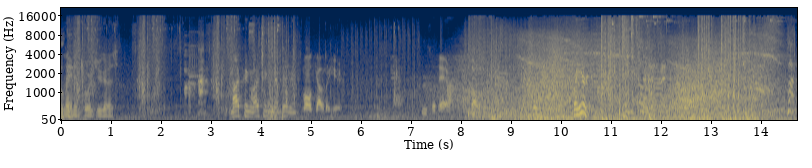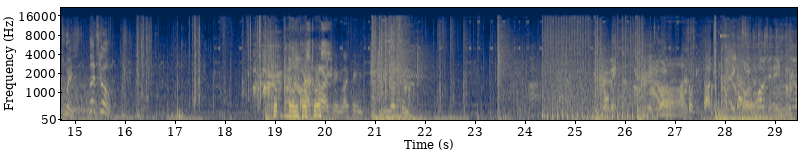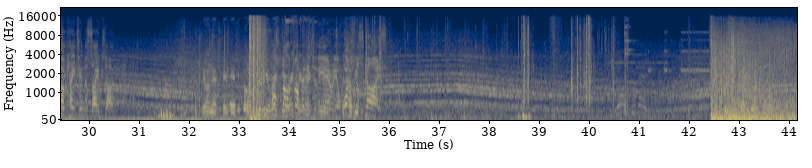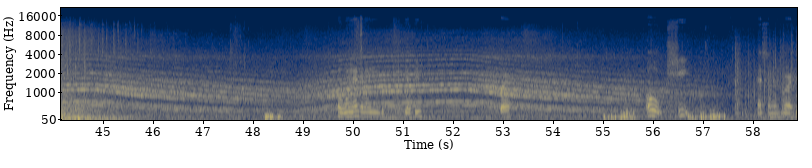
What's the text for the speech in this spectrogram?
Okay. Landing towards you guys. Live ping, live ping in that building. Small caliber here. He's up There. top. Go. Right here. Plot twist. Let's go. Bu- building close to us. ping, live ping. Moving. Ignore them. Uh, Assaulting target. Gas Ignore is them. closing in. Relocating the safe zone. They're on that staircase. they go. One's coming to your right, to Hostiles right, to dropping right. into the And area. the Watch the skies. Oh, one landed on you, PLP. Where? Oh, shit. That's something right.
